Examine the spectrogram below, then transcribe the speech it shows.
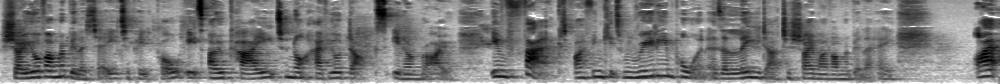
Show your vulnerability to people. It's okay to not have your ducks in a row. In fact, I think it's really important as a leader to show my vulnerability. I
